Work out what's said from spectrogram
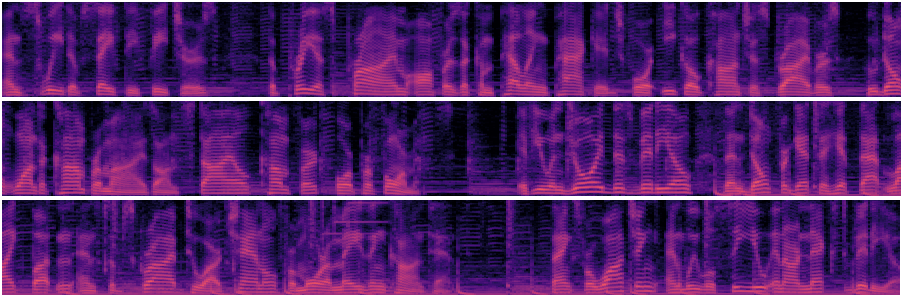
and suite of safety features, the Prius Prime offers a compelling package for eco-conscious drivers who don't want to compromise on style, comfort, or performance. If you enjoyed this video, then don't forget to hit that like button and subscribe to our channel for more amazing content. Thanks for watching, and we will see you in our next video.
